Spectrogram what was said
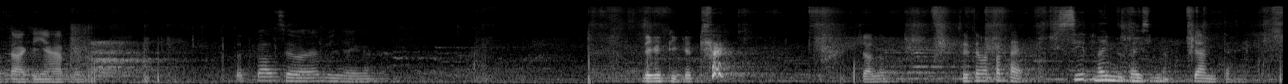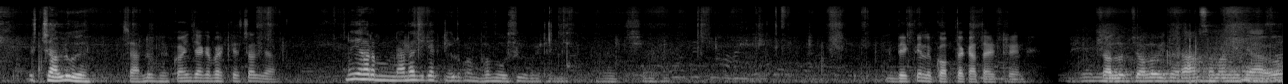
इस वक्त आके यहाँ पे तत्काल सेवा है मिल जाएगा। देखिए टिकट। चलो। सीते में पता है? सीट नहीं मिलता है इसमें। क्या मिलता है? चालू है। चालू है। कहीं जाके बैठ के चल जाओ। नहीं यार नाना जी का टिकट कंफर्म है उसी को बैठेंगे। अच्छा। देखते हैं लोग कब तक आता है ट्रेन। चलो चलो इधर आप सामान लेके आओ।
